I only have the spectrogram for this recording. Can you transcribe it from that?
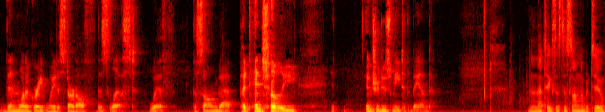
then what a great way to start off this list with the song that potentially introduced me to the band. And then that takes us to song number two.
